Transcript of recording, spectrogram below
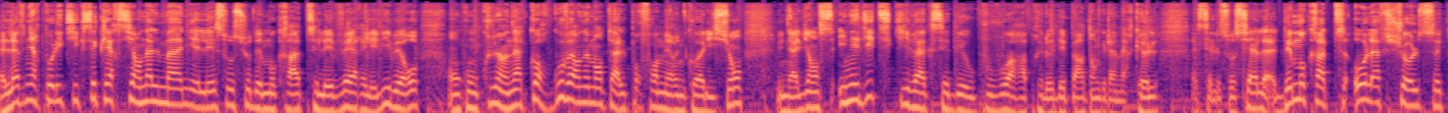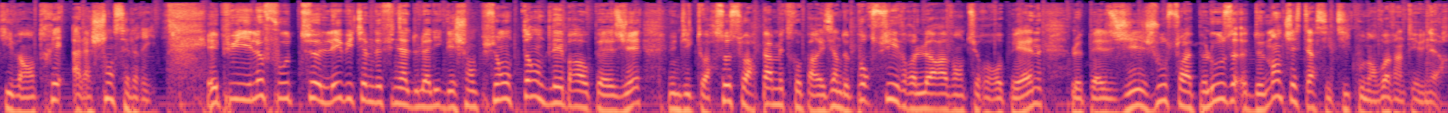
L'avenir politique s'éclaircit en Allemagne. Les sociodémocrates, les Verts et les libéraux ont conclu un accord gouvernemental pour former une coalition, une alliance inédite qui va accéder au pouvoir après le départ d'Angela Merkel. C'est le social-démocrate Olaf Scholz qui va entrer à la chancellerie. Et puis le foot, les huitièmes de finale de la Ligue des Champions tendent les bras au PSG. Une victoire ce soir permettrait aux Parisiens de poursuivre leur aventure européenne. Le PSG joue sur la pelouse de Manchester City, coup d'envoi 21h.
